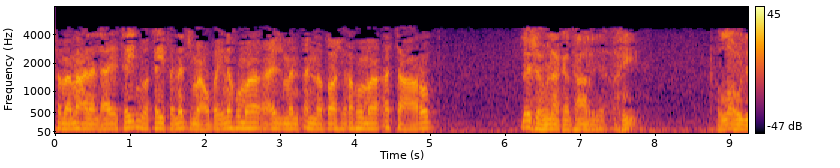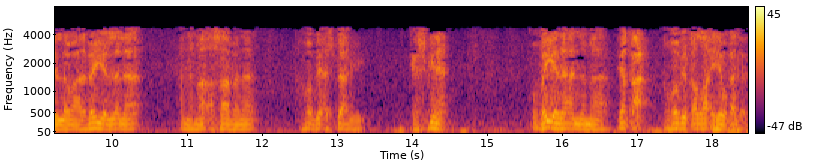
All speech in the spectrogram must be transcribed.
فما معنى الآيتين؟ وكيف نجمع بينهما علما أن ظاهرهما التعارض؟ ليس هناك تعارض يا أخي. الله جل وعلا بين لنا أن ما أصابنا هو بأسباب كسبنا وبين أن ما يقع هو بقضائه وقدره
